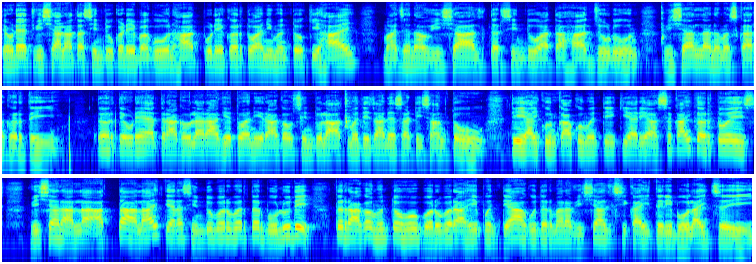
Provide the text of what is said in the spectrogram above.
तेवढ्यात विशाल आता सिंधूकडे बघून हात पुढे करतो आणि म्हणतो की हाय माझं नाव विशाल तर सिंधू आता हात जोडून विशालला नमस्कार करते. तर तेवढ्यात राघवला राग येतो आणि राघव सिंधूला आतमध्ये जाण्यासाठी सांगतो. ते ऐकून काकू म्हणते की अरे असं काय करतोयस? विशाल आला आत्ता आलाय? त्याला सिंधूबरोबर तर बोलू दे. तर राघव म्हणतो हो बरोबर आहे पण त्या अगोदर मला विशालशी काहीतरी बोलायचंय.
